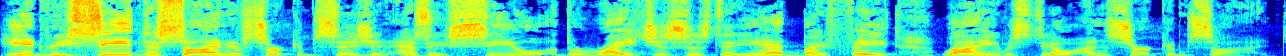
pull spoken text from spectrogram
He had received the sign of circumcision as a seal of the righteousness that he had by faith while he was still uncircumcised.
